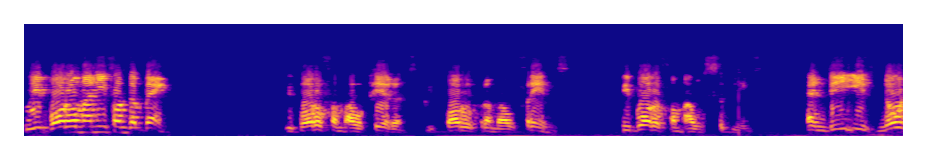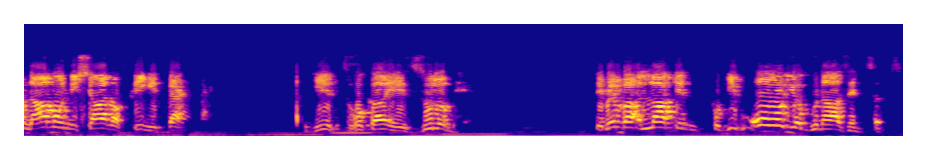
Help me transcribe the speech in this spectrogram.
We borrow money from the bank. We borrow from our parents. We borrow from our friends. We borrow from our siblings. And there is no namo nishan of paying it back. Ye dhoka hai, zulum. Remember, Allah can forgive all your gunas and sins.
